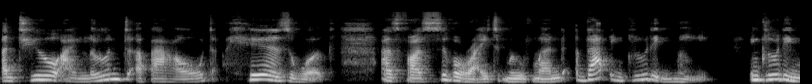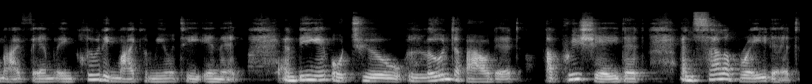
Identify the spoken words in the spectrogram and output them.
until I learned about his work as far as civil rights movement, that including me including my family, including my community in it, and being able to learn about it appreciate it and celebrate it.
